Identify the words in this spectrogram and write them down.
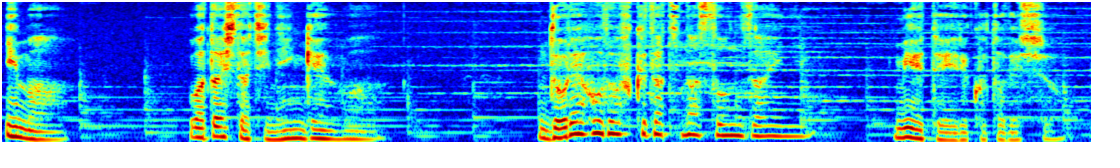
今私たち人間はどれほど複雑な存在に見えていることでしょう。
